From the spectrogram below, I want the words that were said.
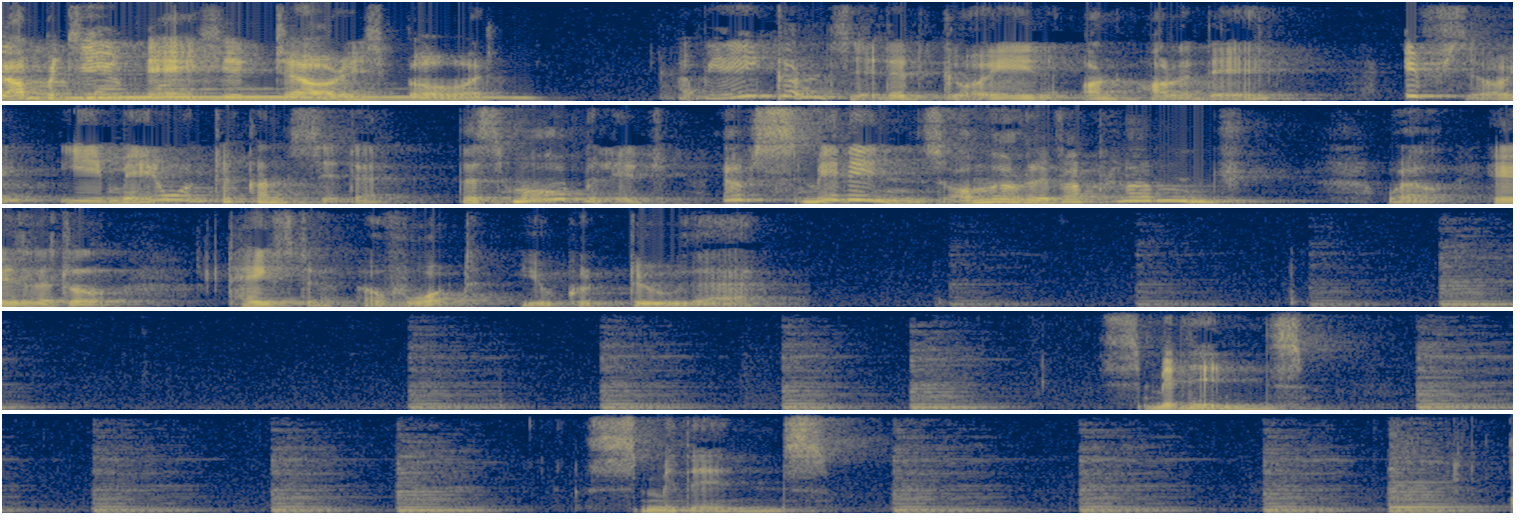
Slumpitude Nation Tourist Board. Have you considered going on holiday? If so, you may want to consider the small village of Smithins on the River Plunge. Well, here's a little taster of what you could do there. Smithins. Smithins.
